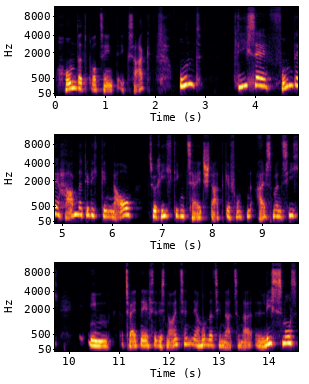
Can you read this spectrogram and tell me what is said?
100% exakt. Und diese Funde haben natürlich genau zur richtigen Zeit stattgefunden, als man sich in der zweiten Hälfte des 19. Jahrhunderts im Nationalismus,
